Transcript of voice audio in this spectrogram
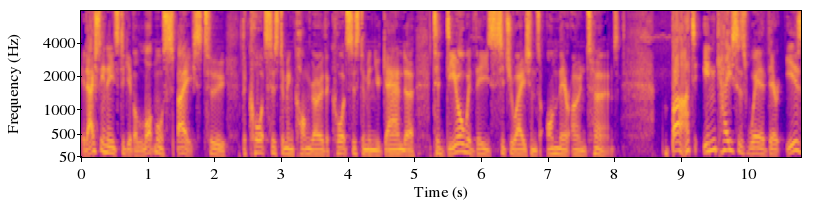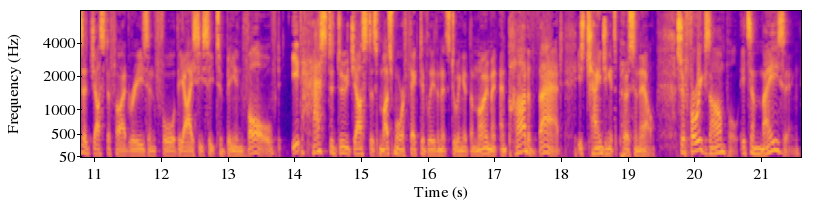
It actually needs to give a lot more space to the court system in Congo, the court system in Uganda to deal with these situations on their own terms. But in cases where there is a justified reason for the ICC to be involved, it has to do justice much more effectively than it's doing at the moment. And part of that is changing its personnel. So for example, it's amazing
